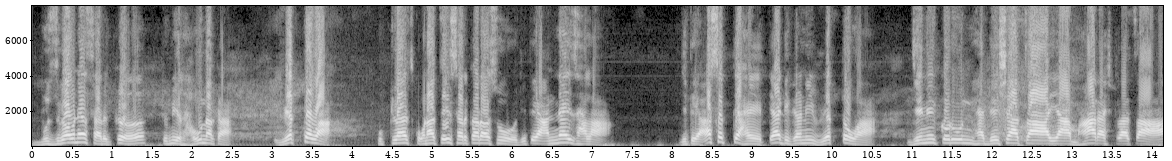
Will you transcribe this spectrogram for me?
बुजगावण्यासारखं तुम्ही राहू नका. व्यक्त व्हा. कुठलाच कोणाचंही सरकार असो जिथे अन्याय झाला जिथे असत्य आहे त्या ठिकाणी व्यक्त व्हा. जेणेकरून ह्या देशाचा या महाराष्ट्राचा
